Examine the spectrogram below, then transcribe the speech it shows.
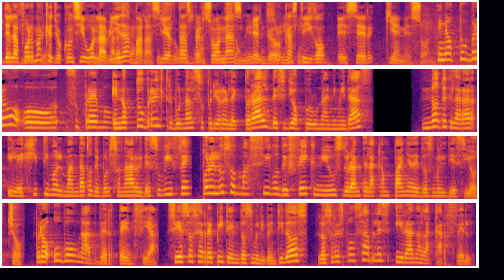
De la forma que yo concibo la vida para ciertas personas el peor castigo es ser quienes son. En octubre, Supremo. En octubre, el Tribunal Superior Electoral decidió por unanimidad no declarar ilegítimo el mandato de Bolsonaro y de su vice por el uso masivo de fake news durante la campaña de 2018. Pero hubo una advertencia. Si eso se repite en 2022, los responsables irán a la cárcel.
